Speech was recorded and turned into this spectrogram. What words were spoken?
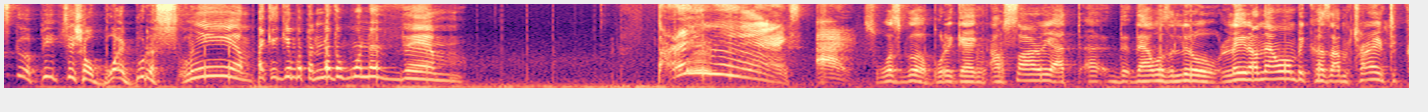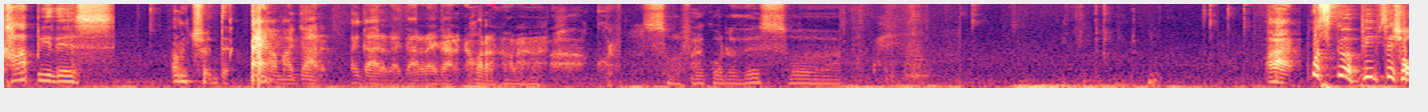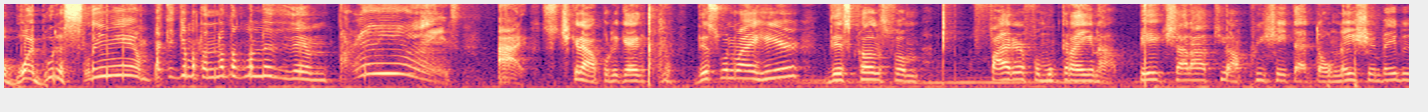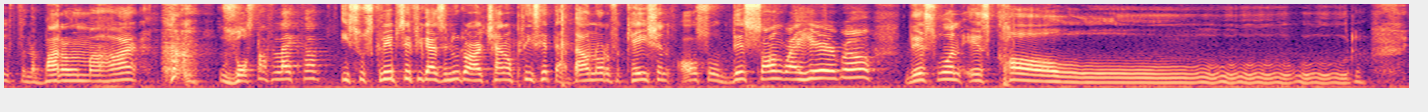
What's good, peeps? It's your boy Buddha Slim back again with another one of them. Thanks. Alright, so what's good, Buddha Gang? I'm sorry, I uh, th that was a little late on that one because I'm trying to copy this. I'm tr- bam, I got it. I got it. I got it. I got it. Hold on, hold on. Oh, so if I go to this, uh... Alright, what's good, peeps? It's your boy Buddha Slim back again with another one of them things. Alright, so check it out, Buddha Gang. this one right here, this comes from Fighter from Ukraine. Big shout out to you. I appreciate that donation, baby, from the bottom of my heart. Zostav like и subscribe. If you guys are new to our channel, please hit that bell notification. Also, this song right here, bro, this one is called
